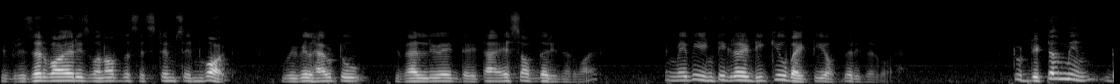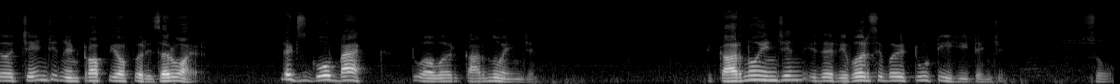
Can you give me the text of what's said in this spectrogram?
if reservoir is one of the systems involved we will have to evaluate delta S of the reservoir and maybe integral dq by T of the reservoir. To determine the change in entropy of a reservoir let us go back to our Carnot engine. A Carnot engine is a reversible 2T heat engine. So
